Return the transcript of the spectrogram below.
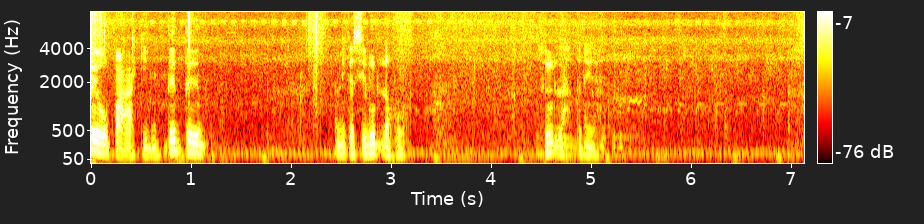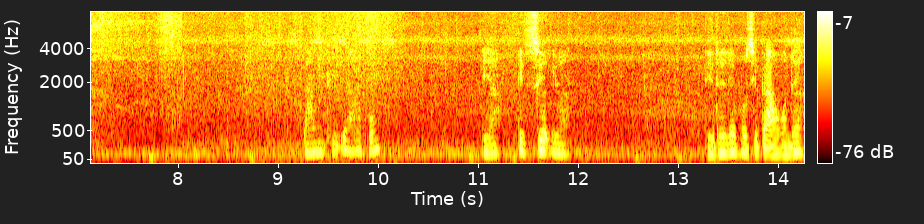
เร็วๆป่ากินตื่นตื่นๆอันนี้ก็สิรุดแล้วโหสิรุดหลักตัวนี้ลังถือแล้วครับผมเดี๋ยวติดเสื้ออยู่เดี๋ยวเดี๋ยวเดี๋ยวผมสิไปเอาก่อนเด้อ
